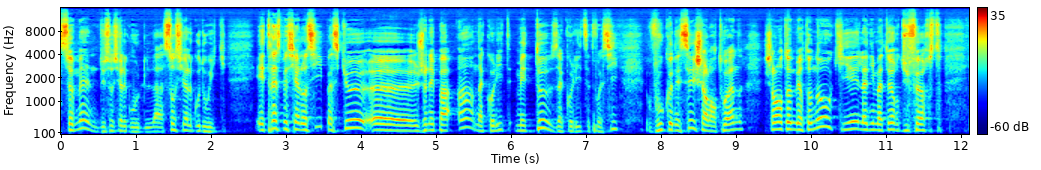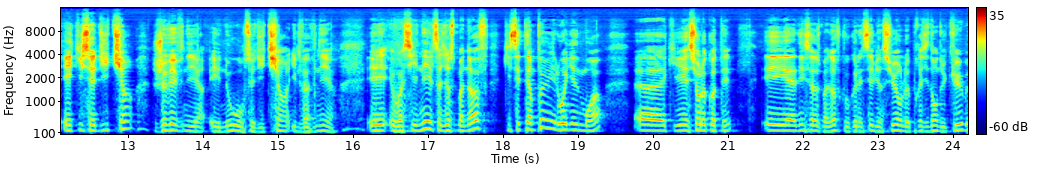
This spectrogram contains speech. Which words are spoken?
semaine du Social Good, la Social Good Week. Et très spécial aussi parce que euh, je n'ai pas un acolyte, mais deux acolytes cette fois-ci. Vous connaissez Charles-Antoine, Charles-Antoine Bertonneau, qui est l'animateur du First, et qui s'est dit, tiens, je vais venir. Et nous, on s'est dit, tiens, il va venir. Et voici Neil Sadiosmanov, qui s'était un peu éloigné de moi, euh, qui est sur le côté. Et Neil Sadiosmanov, que vous connaissez bien sûr, le président du Cube,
